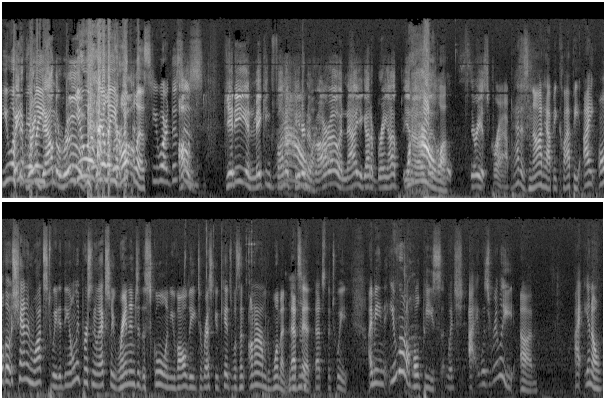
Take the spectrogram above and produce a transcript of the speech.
you are Way to bring really down the room. You are really hopeless. You are. This all is giddy and making fun of Peter Navarro, and now you got to bring up, you know, Wow. all the serious crap. that is not happy clappy. I although Shannon Watts tweeted the only person who actually ran into the school in Uvalde to rescue kids was an unarmed woman. That's Mm-hmm. it. That's the tweet. I mean, you wrote a whole piece which I was really. Uh, I you know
